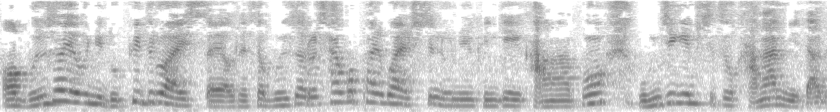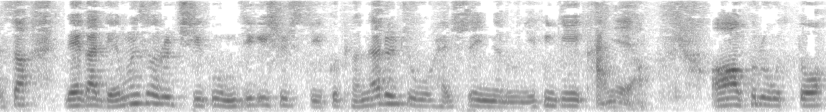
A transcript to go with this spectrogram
어, 문서의 운이 높이 들어와 있어요. 그래서 문서를 사고 팔고 할 수 있는 운이 굉장히 강하고 움직임수도 강합니다. 그래서 내가 내 문서를 쥐고 움직이실 수 있고 변화를 주고 갈 수 있는 운이 굉장히 강해요. 어, 그리고 또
